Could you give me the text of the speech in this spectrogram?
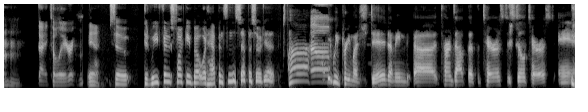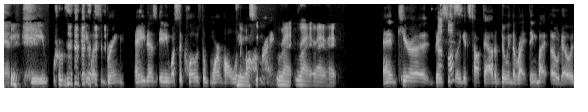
Mhm. i totally agree Yeah. So, did we finish talking about what happens in this episode yet? Uh, I think Um, we pretty much did. I mean, uh, it turns out that the terrorist is still a terrorist, and he and he wants to bring and he does and he wants to close the wormhole with He a bomb, to- right? Right, right, right, right. And Kira basically also- gets talked out of doing the right thing by Odo,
